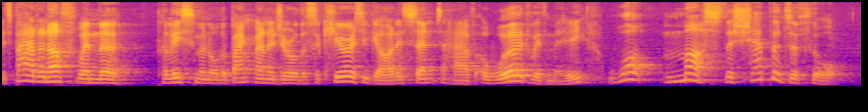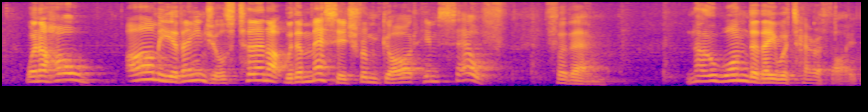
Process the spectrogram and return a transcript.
It's bad enough when the policeman or the bank manager or the security guard is sent to have a word with me. What must the shepherds have thought when a whole army of angels turn up with a message from God Himself for them? No wonder they were terrified.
